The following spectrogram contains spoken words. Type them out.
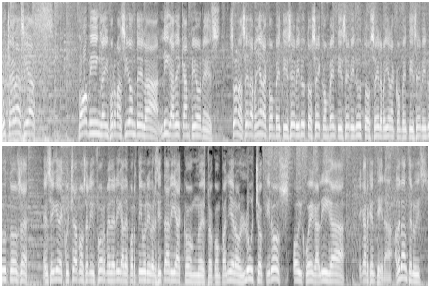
Muchas gracias. Domin, la información de la Liga de Campeones. Son las 6 de la mañana con 26 minutos, 6 con 26 minutos, 6 de la mañana con 26 minutos. Enseguida escuchamos el informe de Liga Deportiva Universitaria con nuestro compañero Lucho Quirós. Hoy juega Liga en Argentina. Adelante, Luis.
